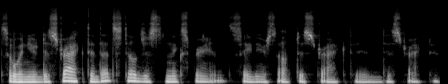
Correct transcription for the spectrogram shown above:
So when you're distracted, that's still just an experience. Say to yourself, distracted, distracted.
